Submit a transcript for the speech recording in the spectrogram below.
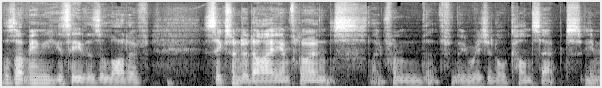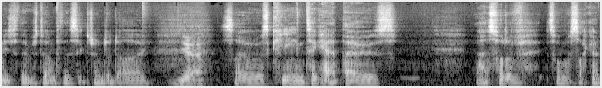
Does that mean you can see there's a lot of 600i influence, like from the, from the original concept Mm-hmm. image that was done for the 600i? Yeah. So I was keen to get those. That sort of it's almost like a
